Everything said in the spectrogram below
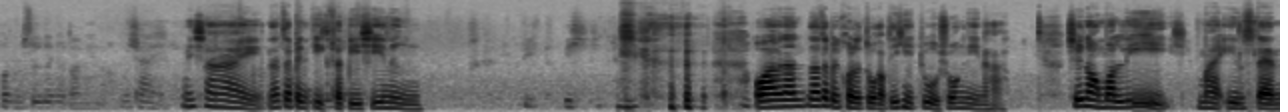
คนซื้อกันอยู่ตอนนี้เหรอไม่ใช่ ไม่ใช่ น่าจะเป็นอีกสปีชีส์หนึ่งปีปี เพราะว่าน่าน่าจะเป็นคนละตัวกับที่ฮิตอยู่ช่วงนี้นะคะ ชื่อน้องมอลลี่ My Instant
